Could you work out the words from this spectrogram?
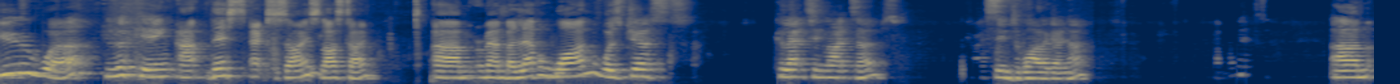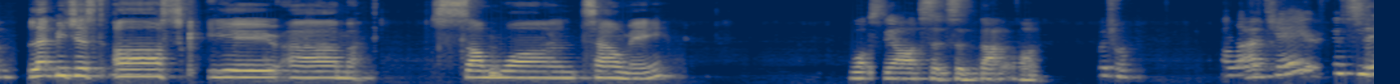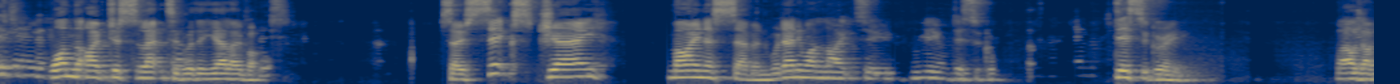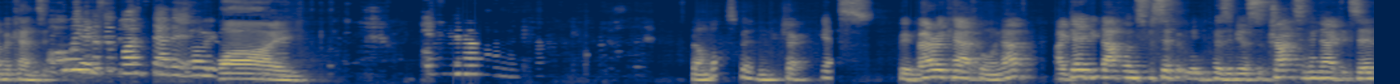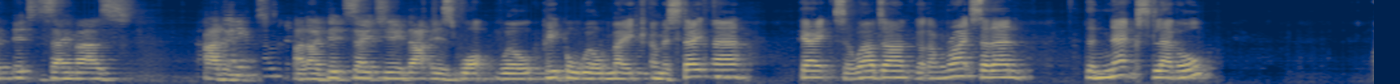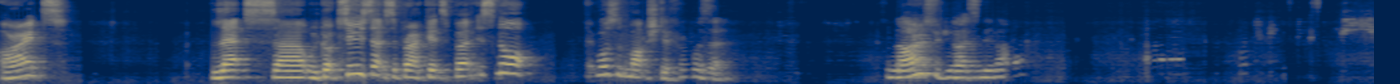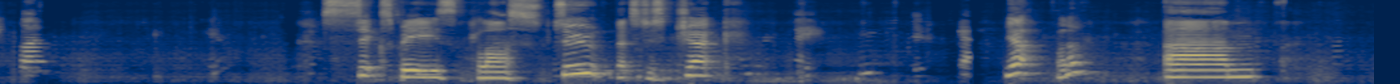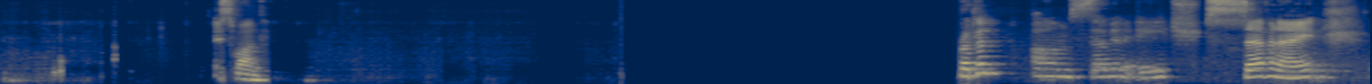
You were looking at this exercise last time. Um, remember, level one was just collecting like terms. It Seems a while ago now. Um, let me just ask you, um, someone tell me what's the answer to that one? Which one? 11J or 15J? One that I've just selected with a yellow box. So 6j minus 7. Would anyone like to agree or disagree? Disagree. Well done, Mackenzie. Oh, wait, because it was 7. Why? Done what's been checked? Yes. Be very careful, yeah? I gave you that one specifically because if you're subtracting a negative, it's the same as adding. And I did say to you that is what will people will make a mistake there. Okay, so well done, got that one right. So then the next level, all right. Let's uh, we've got two sets of brackets, but it's not it wasn't much different, was it? Lars, would you like to do that one? Six Bs plus two. Let's just check. Yeah, well done. Um, this one. Brooklyn? Um, 7H. 7H.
